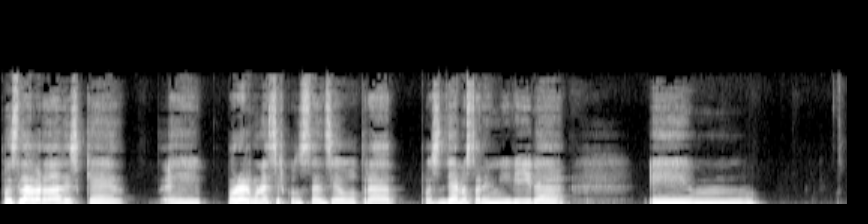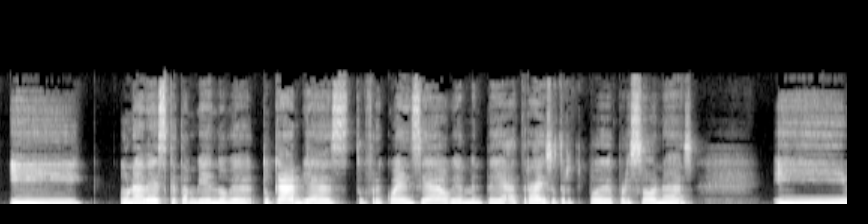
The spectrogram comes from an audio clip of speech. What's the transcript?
pues la verdad es que eh, por alguna circunstancia u otra, pues ya no están en mi vida. Em, y una vez que también tú cambias tu frecuencia, obviamente atraes otro tipo de personas. Y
